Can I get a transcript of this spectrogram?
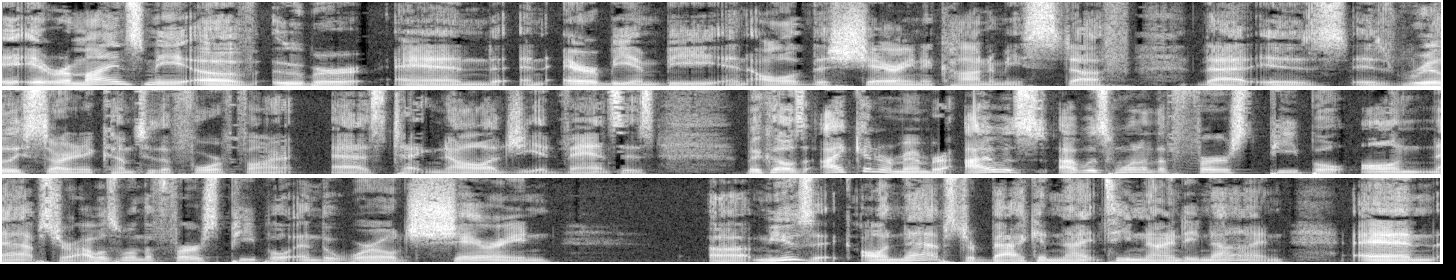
it, it reminds me of Uber and an Airbnb and all of the sharing economy stuff that is is really starting to come to the forefront as technology advances because I can remember I was I was one of the first people on Napster. I was one of the first people in the world sharing uh, music on Napster back in 1999, and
